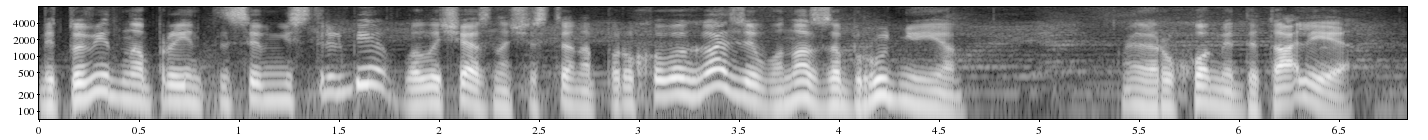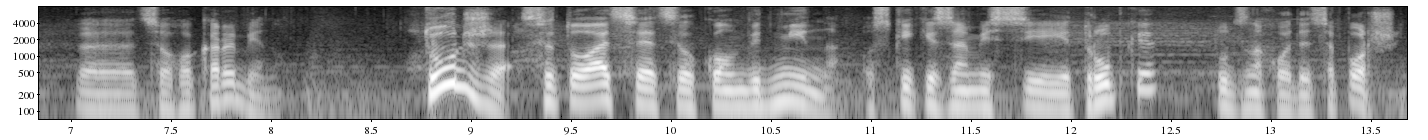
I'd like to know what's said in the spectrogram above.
Відповідно, при інтенсивній стрільбі величезна частина порохових газів вона забруднює е, рухомі деталі е, цього карабіну. Тут же ситуація цілком відмінна, оскільки замість цієї трубки тут знаходиться поршень.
